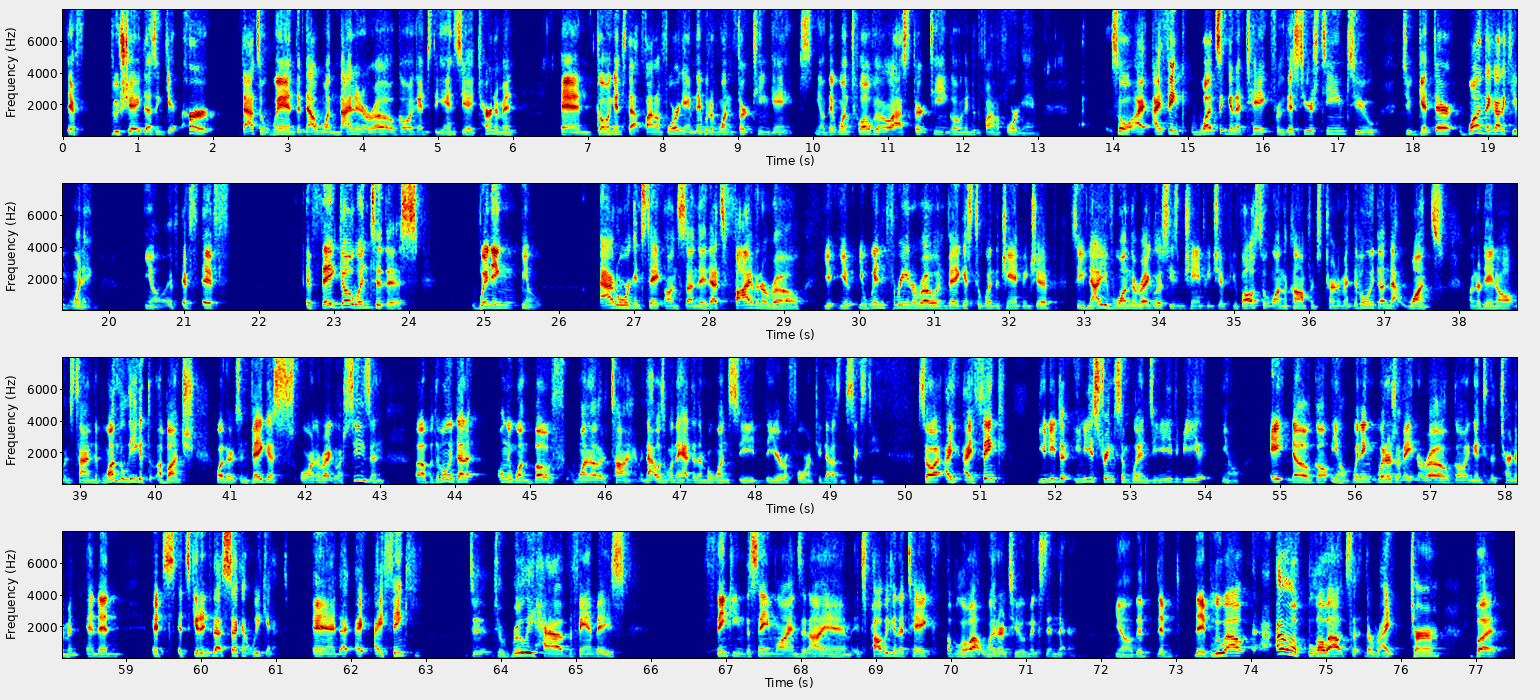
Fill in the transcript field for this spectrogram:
if Boucher doesn't get hurt, that's a win. They've now won nine in a row going into the NCAA tournament. And going into that Final Four game, they would have won 13 games. You know, they won 12 of the last 13 going into the Final Four game. So I, I think what's it going to take for this year's team to to get there? One, they got to keep winning. You know, if if if if they go into this winning, you know, at Oregon State on Sunday, that's five in a row. You, you, you win three in a row in Vegas to win the championship. So you, now you've won the regular season championship. You've also won the conference tournament. They've only done that once under Dana Altman's time. They've won the league a, bunch, whether it's in Vegas or in the regular season, uh, but they've only done it, only won both one other time. And that was when they had the number one seed the year before in 2016. So I, I think you need to, you need to string some wins. You need to be, you know, eight no go, you know, winning winners of eight in a row going into the tournament. And then, it's it's getting to that second weekend, and I, I, I think to to really have the fan base thinking the same lines that I am, it's probably going to take a blowout win or two mixed in there. You know, they they they blew out. I don't know if blowout's the, the right term, but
